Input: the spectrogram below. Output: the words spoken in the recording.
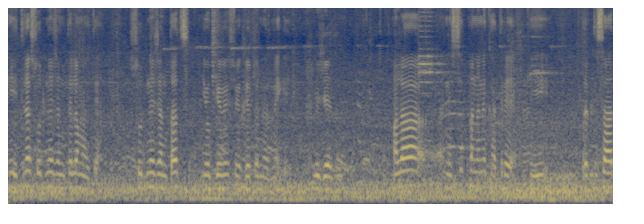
हे इथल्या सुज्ञ जनतेला माहिती आहे. सुज्ञ जनताच योग्य वेळेस योग्य तो निर्णय घेईल. विजयाचा मला निश्चितपणाने खात्री आहे की प्रतिसाद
